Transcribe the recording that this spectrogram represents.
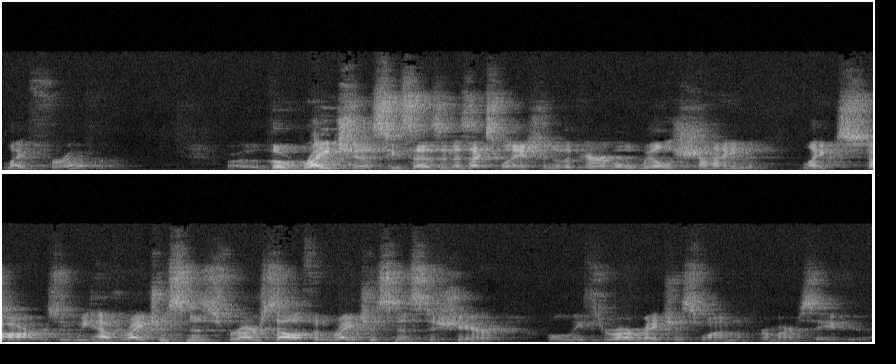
life forever. The righteous, he says in his explanation of the parable, will shine like stars. And we have righteousness for ourselves and righteousness to share only through our righteous one from our Savior.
